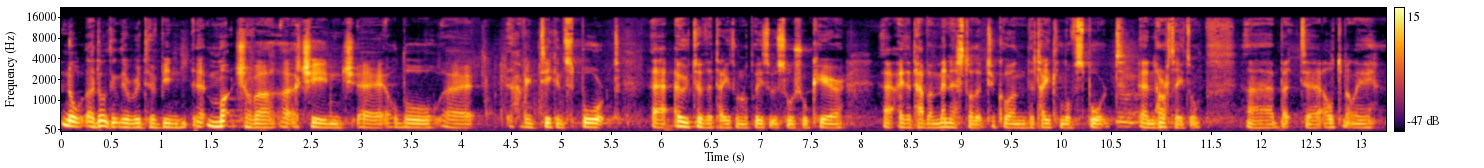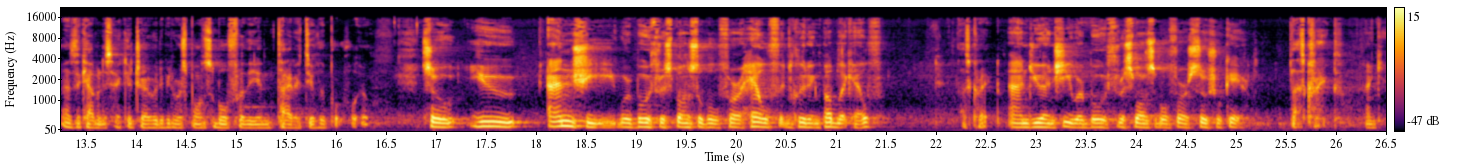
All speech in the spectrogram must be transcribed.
no, I don't think there would have been uh, much of a, a change, uh, although uh, having taken sport uh, out of the title and replaced it with social care, uh, I did have a minister that took on the title of sport in her title. Uh, but uh, ultimately, as the Cabinet Secretary, I would have been responsible for the entirety of the portfolio. So you and she were both responsible for health, including public health, That's correct. and you and she were both responsible for social care. That's correct. Thank you.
